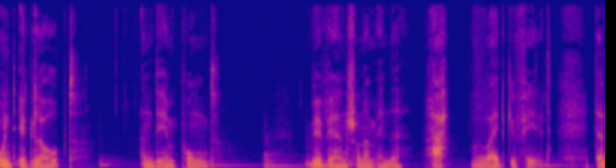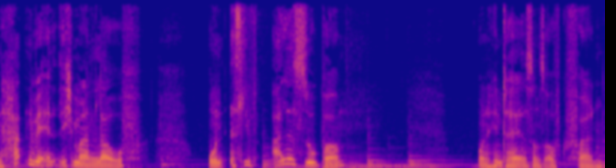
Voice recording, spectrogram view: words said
Und ihr glaubt, an dem Punkt, wir wären schon am Ende? Ha, weit gefehlt. Dann hatten wir endlich mal einen Lauf und es lief alles super. Und hinterher ist uns aufgefallen,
